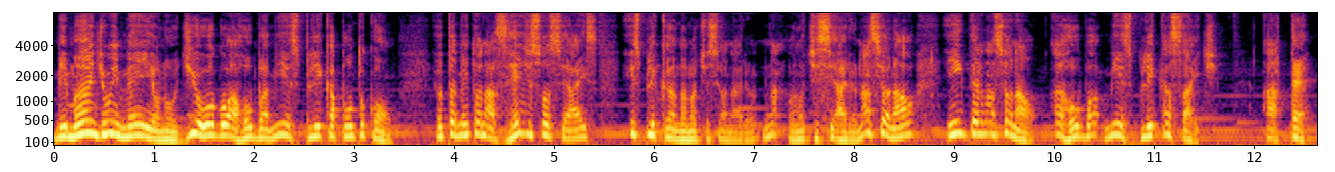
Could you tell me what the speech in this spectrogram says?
Me mande um e-mail no diogo@meexplica.com. Eu também estou nas redes sociais explicando o noticiário, o noticiário nacional e internacional. Arroba me explica site. Até!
